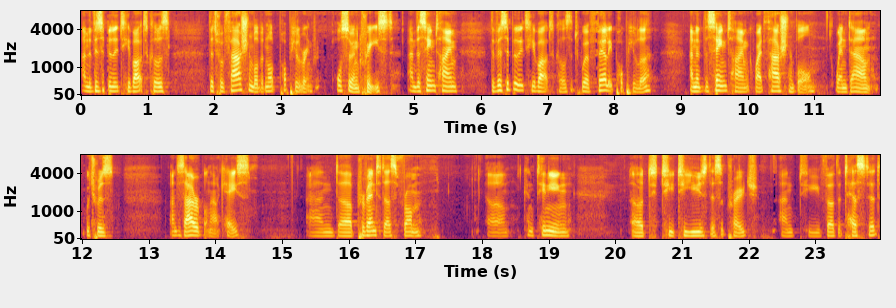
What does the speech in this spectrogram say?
and the visibility of articles that were fashionable but not popular also increased. And at the same time, the visibility of articles that were fairly popular and at the same time quite fashionable went down, which was undesirable in our case and uh, prevented us from uh, continuing uh, to, to use this approach and to further test it.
